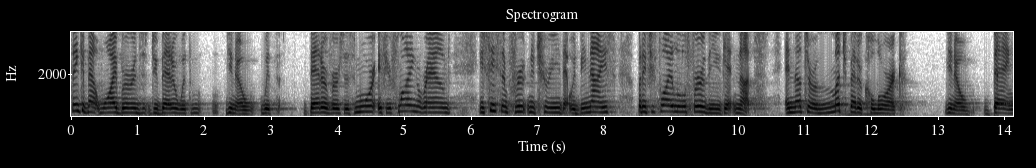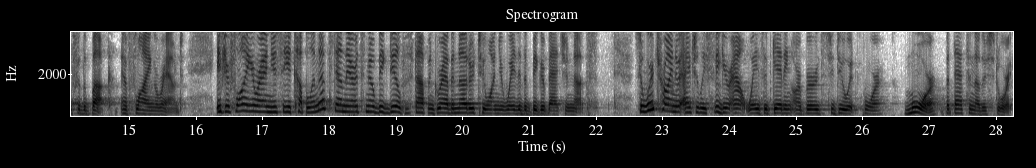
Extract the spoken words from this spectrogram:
think about why birds do better with, you know, with better versus more. If you're flying around, you see some fruit in a tree, that would be nice, but if you fly a little further, you get nuts. And nuts are a much better caloric, you know, bang for the buck of flying around. If you're flying around, you see a couple of nuts down there, it's no big deal to stop and grab a nut or two on your way to the bigger batch of nuts. So we're trying to actually figure out ways of getting our birds to do it for more, but that's another story.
